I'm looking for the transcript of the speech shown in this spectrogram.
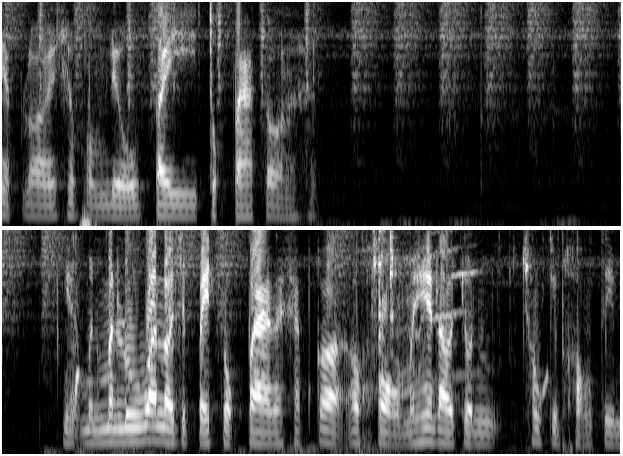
รียบร้อยครับผมเดี๋ยวไปตกปลาต่อนะครับเนี่ยมันมันรู้ว่าเราจะไปตกปลานะครับ ก็เอาของมาให้เราจนช่องเก็บของเต็ม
